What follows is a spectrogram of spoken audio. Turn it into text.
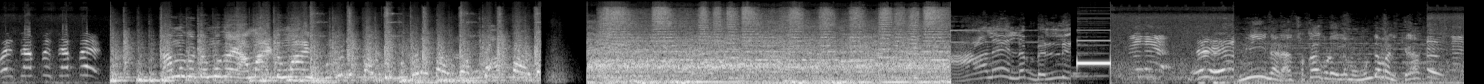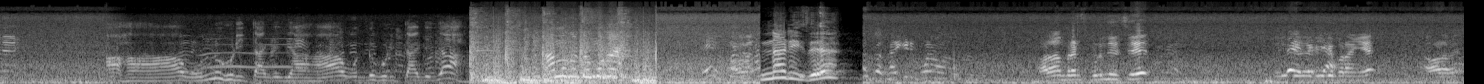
ஒரு ஸ்டெப் ஸ்டெப் ஆளே இல்ல பெல்லு. நீ என்னடா சொக்கா கூட இல்லாம முண்டமா நிக்கிற? ஆஹா ஒண்ணு குடித்தாங்கய்யா ஒண்ணு குடித்தாங்கய்யா. என்னடி இது? அவ்வளவுதான் ஃப்ரெண்ட்ஸ் முடிஞ்சிருச்சு. போறாங்க? அவ்வளவுதான்.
